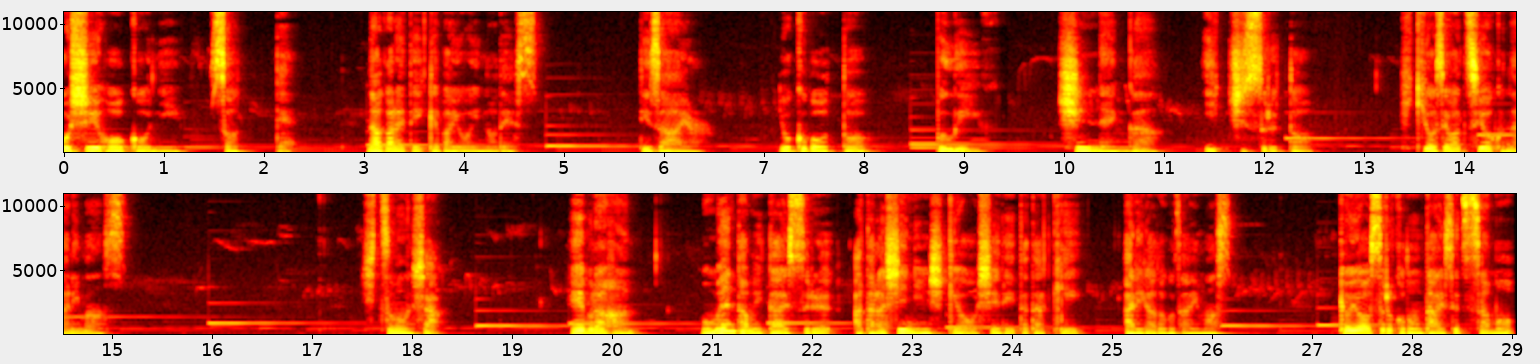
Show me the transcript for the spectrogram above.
欲しい方向に沿って流れていけばよいのです。desire 欲望と believe 信念が一致すると引き寄せは強くなります。質問者エブラハン、モメンタムに対する新しい認識を教えていただき、ありがとうございます。許容することの大切さも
